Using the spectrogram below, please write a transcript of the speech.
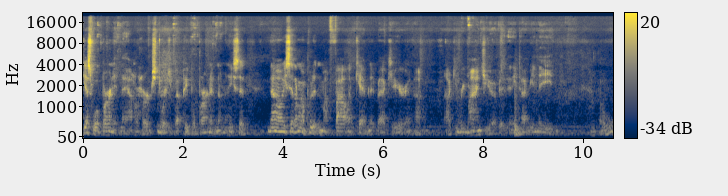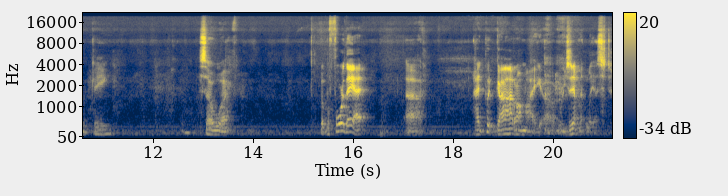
guess we'll burn it now. I heard stories about people burning them. And he said, No, he said, I'm going to put it in my filing cabinet back here and I, I can remind you of it anytime you need. Okay. So, uh, but before that, uh, I'd put God on my uh, resentment list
